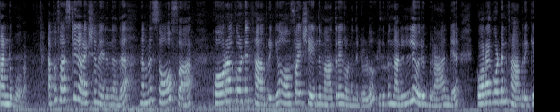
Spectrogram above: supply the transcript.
കണ്ടുപോകാം. അപ്പോൾ ഫസ്റ്റ് കളക്ഷൻ വരുന്നത് നമ്മൾ so far kora cotton fabric off white ഷെയ്ഡിൽ മാത്രമേ കൊണ്ടുവന്നിട്ടുള്ളൂ. ഇതിപ്പോൾ നല്ല ഒരു brand kora cotton fabric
